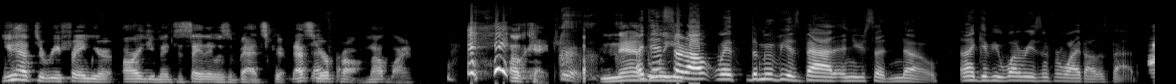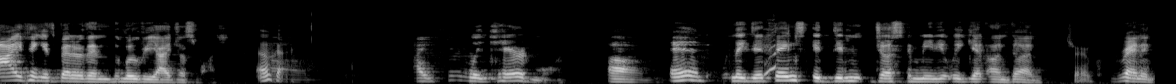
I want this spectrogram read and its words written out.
You have to reframe your argument to say that it was a bad script. That's, That's your fine. problem, not mine. Okay, True. I Natalie, did start out with the movie is bad, and you said no, and I give you one reason for why I thought it was bad. I think it's better than the movie I just watched. Okay. Um, I certainly cared more. Um, and when they did things, it didn't just immediately get undone. True. Granted,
